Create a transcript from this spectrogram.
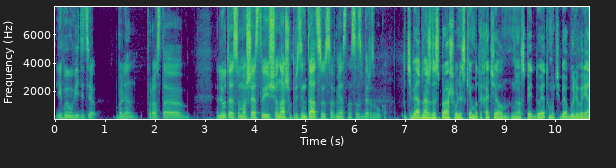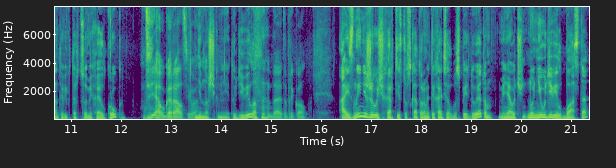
И вы увидите, блин, просто лютое сумасшествие еще нашу презентацию совместно со Сберзвуком. Тебя однажды спрашивали, с кем бы ты хотел э, спеть дуэтом. У тебя были варианты Виктор Цой, Михаил Круг. Да я угорал, типа. Немножечко меня это удивило. Да, это прикол. А из ныне живущих артистов, с которыми ты хотел бы спеть дуэтом, меня очень, ну, не удивил Баста,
